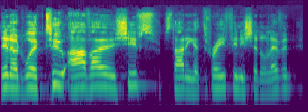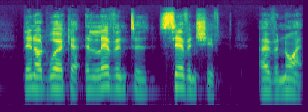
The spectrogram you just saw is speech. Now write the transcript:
Then I'd work two Arvo shifts starting at three, finish at 11. Then I'd work at 11 to 7 shift overnight.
